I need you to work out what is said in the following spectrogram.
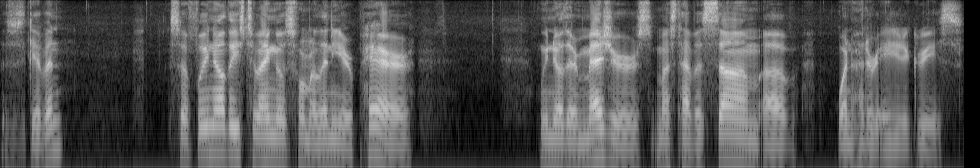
This is given. So if we know these two angles form a linear pair, we know their measures must have a sum of 180 degrees.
